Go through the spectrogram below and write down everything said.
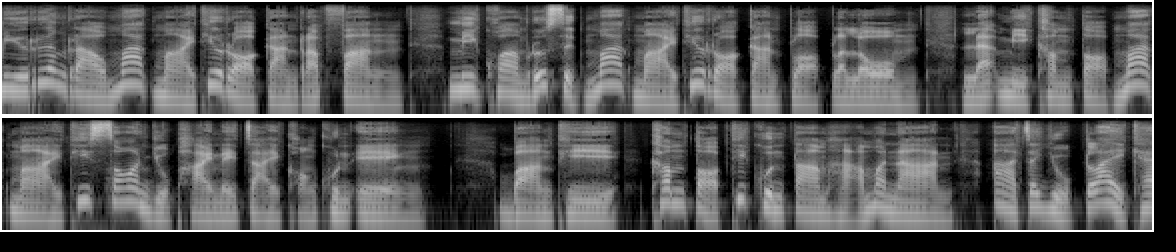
มีเรื่องราวมากมายที่รอการรับฟัง มีความรู้สึกมากมายที่รอการปลอบประโลม และมีคำตอบมากมายที่ซ่อนอยู่ภายในใจของคุณเอง บางทีคำตอบที่คุณตามหามานาน อาจจะอยู่ใกล้แค่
